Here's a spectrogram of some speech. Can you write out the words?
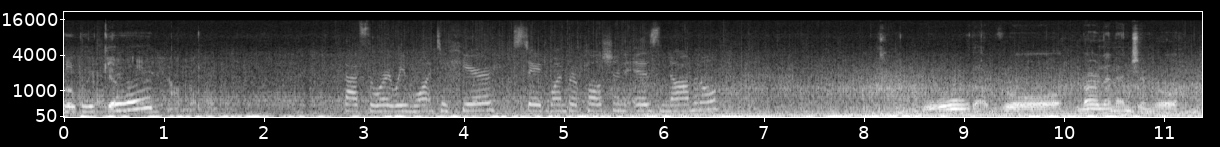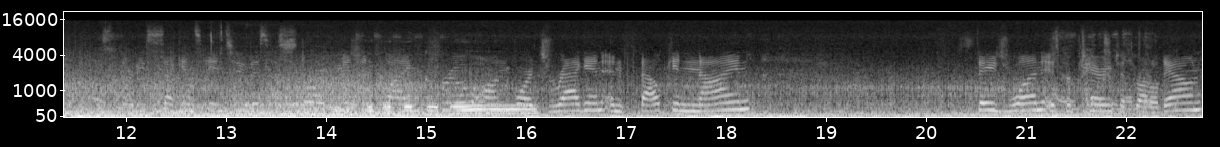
Oh my God. That's the word we want to hear. Stage one propulsion is nominal. Oh, that roar. Merlin engine roar. 30 seconds into this historic mission, flying crew on board Dragon and Falcon 9. Stage 1 is preparing to throttle down.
